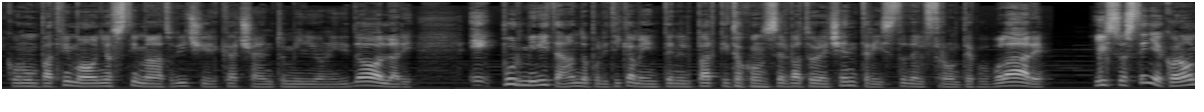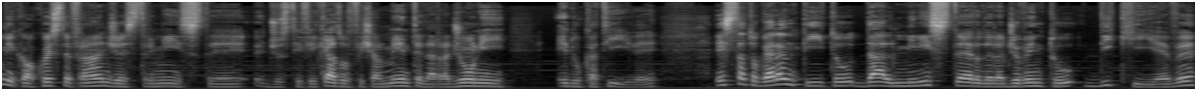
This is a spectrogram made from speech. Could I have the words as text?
con un patrimonio stimato di circa 100 milioni di dollari e pur militando politicamente nel partito conservatore centrista del Fronte Popolare. Il sostegno economico a queste frange estremiste, giustificato ufficialmente da ragioni educative, è stato garantito dal Ministero della Gioventù di Kiev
